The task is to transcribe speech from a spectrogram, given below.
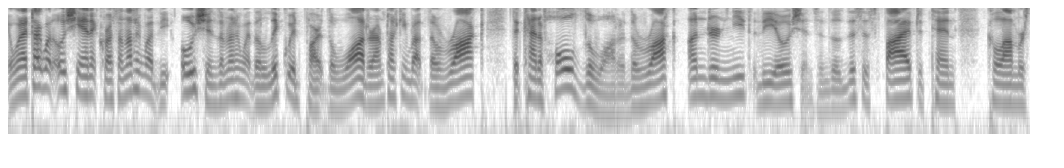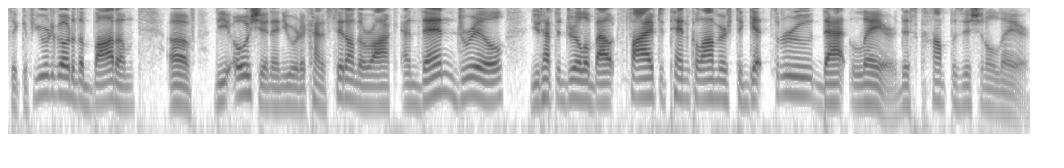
And when I talk about oceanic crust, I'm not talking about the oceans. I'm not talking about the liquid part, the water. I'm talking about the rock that kind of holds the water, the rock underneath the oceans. And so this is 5 to 10 kilometers thick. If you were to go to the bottom of the ocean and you were to kind of sit on the rock and then drill, you'd have to drill about 5 to 10 kilometers to get through that layer, this compositional layer.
